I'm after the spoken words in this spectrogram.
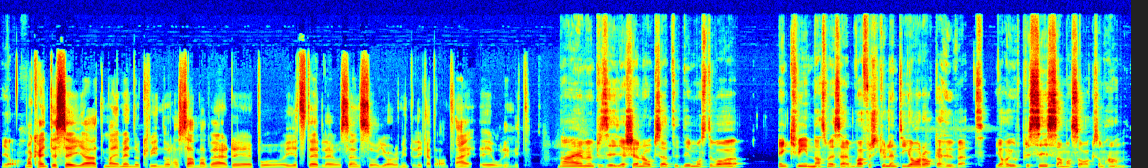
Ja. Man kan inte säga att män och kvinnor har samma värde på, i ett ställe och sen så gör de inte likadant. Nej, det är orimligt. Nej, men precis. Jag känner också att det måste vara en kvinna som är så här, varför skulle inte jag raka huvudet? Jag har gjort precis samma sak som han.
